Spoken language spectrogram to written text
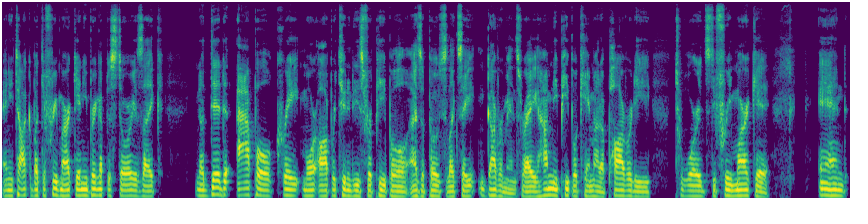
and you talk about the free market, and you bring up the stories like you know, did Apple create more opportunities for people as opposed to like say governments, right? How many people came out of poverty towards the free market? And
